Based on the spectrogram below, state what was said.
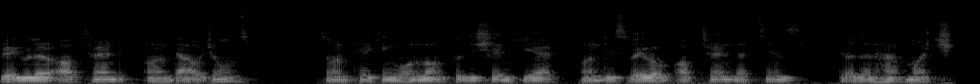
regular uptrend on Dow Jones. So I'm taking one long position here on this wave of uptrend that seems doesn't have much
